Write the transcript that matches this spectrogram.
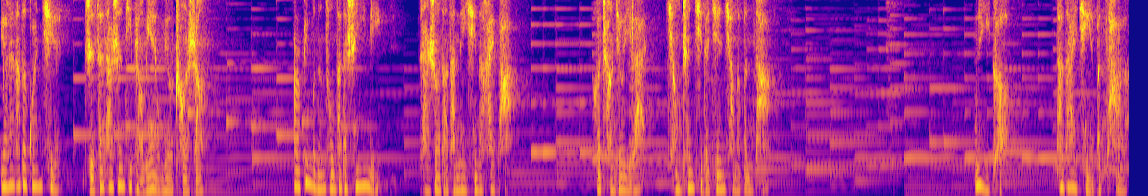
原来他的关切只在他身体表面有没有创伤。而并不能从他的声音里感受到他内心的害怕和长久以来强撑起的坚强的崩塌。那一刻，他的爱情也崩塌了。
